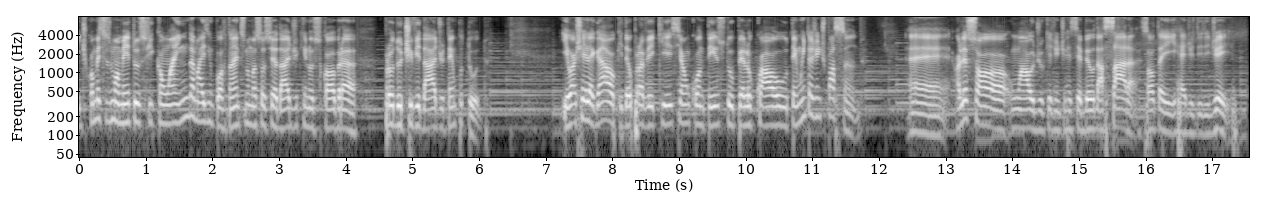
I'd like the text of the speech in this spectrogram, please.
e de como esses momentos ficam ainda mais importantes numa sociedade que nos cobra produtividade o tempo todo. E eu achei legal que deu para ver que esse é um contexto pelo qual tem muita gente passando. É, olha só um áudio que a gente recebeu da Sara. Solta aí, Red DJ.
